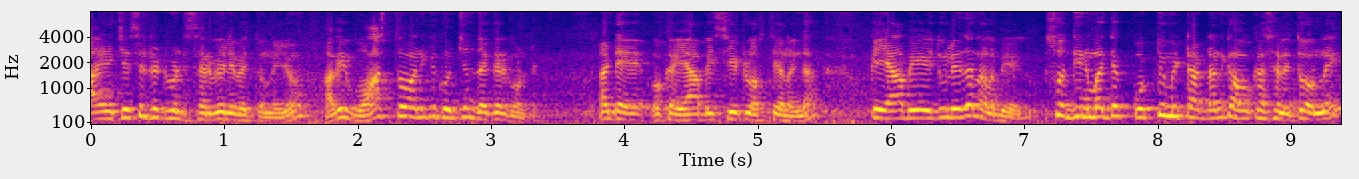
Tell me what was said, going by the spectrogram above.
ఆయన చేసేటటువంటి సర్వేలు ఏవైతే ఉన్నాయో అవి వాస్తవానికి కొంచెం దగ్గరగా ఉంటాయి. అంటే ఒక యాభై సీట్లు వస్తాయి అనగా ఒక యాభై ఐదు లేదా నలభై ఐదు. సో దీని మధ్య కొట్టుమిట్టాడడానికి అవకాశాలు అయితే ఉన్నాయి.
